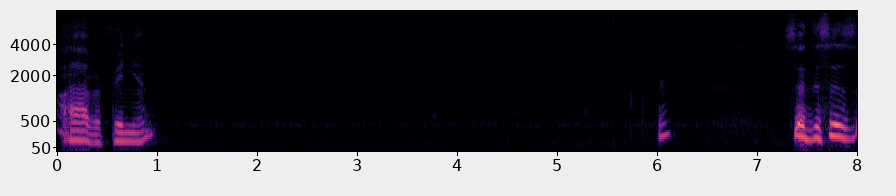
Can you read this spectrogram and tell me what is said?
I have a pinion So, this is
